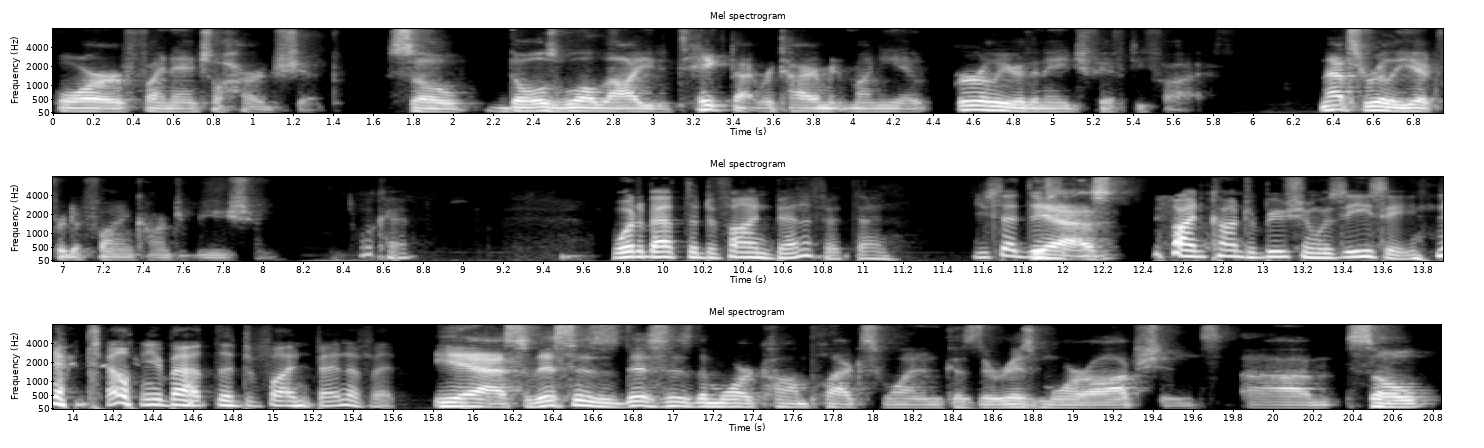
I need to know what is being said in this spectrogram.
or financial hardship. So those will allow you to take that retirement money out earlier than age 55. And that's really it for defined contribution. Okay. What about the defined benefit then? You said this yeah. defined contribution was easy. Now tell me about the defined benefit. Yeah, so this is this is the more complex one because there is more options. Um, so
